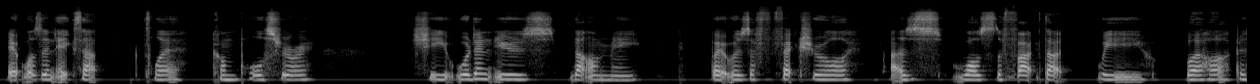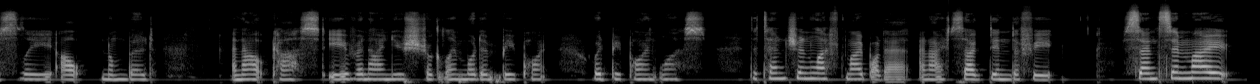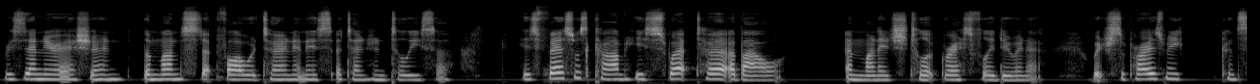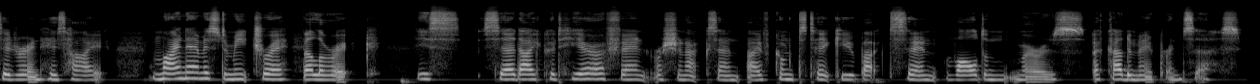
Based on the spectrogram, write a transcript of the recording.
it wasn't exactly compulsory. She wouldn't use that on me, but it was effectual, as was the fact that we were hopelessly outnumbered an outcast, even I knew struggling wouldn't be point would be pointless. The tension left my body and I sagged in defeat. Sensing my resignation, the man stepped forward, turning his attention to Lissa. His face was calm, he swept her about and managed to look gracefully doing it, which surprised me considering his height. My name is Dimitri Beleric. He said I could hear a faint Russian accent. I've come to take you back to St. Vladimir's Academy, Princess.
